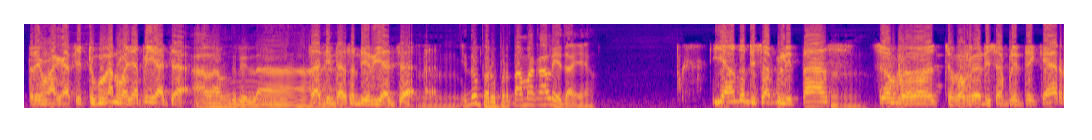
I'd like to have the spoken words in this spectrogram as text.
Terima kasih dukungan banyak pihak Cak. Alhamdulillah. Saya tidak sendirian Cak. Hmm, itu baru pertama kali Cak ya? Ya untuk disabilitas, coba Jokowi Disability Care,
